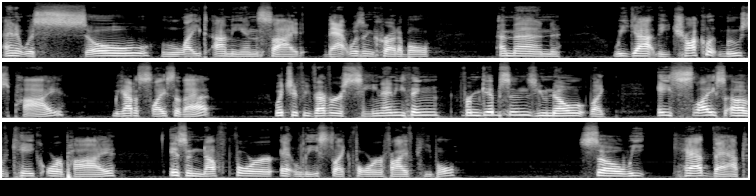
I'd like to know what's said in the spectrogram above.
and it was so light on the inside. That was incredible. And then we got the chocolate mousse pie. We got a slice of that, which, if you've ever seen anything from Gibson's, you know, like a slice of cake or pie is enough for at least like four or five people. So we had that,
